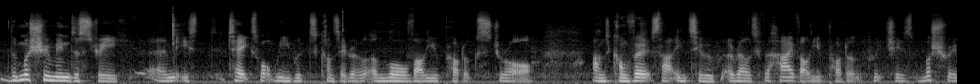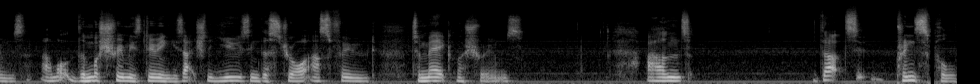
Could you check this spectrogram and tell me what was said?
The mushroom industry um, is, takes what we would consider a low value product straw and converts that into a relatively high value product which is mushrooms. And what the mushroom is doing is actually using the straw as food to make mushrooms. And that principle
